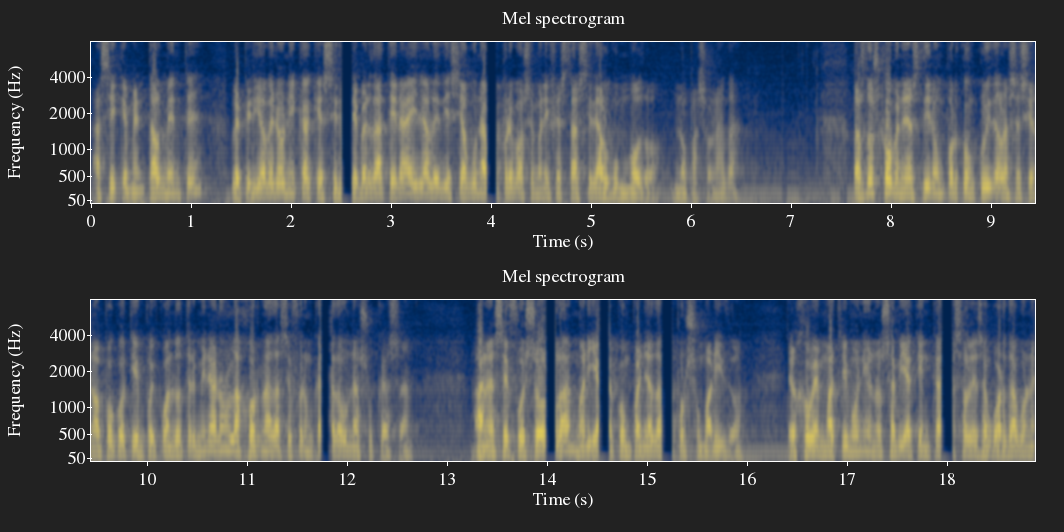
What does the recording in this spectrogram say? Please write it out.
Así que mentalmente le pidió a Verónica que si de verdad era ella le diese alguna prueba o se manifestase de algún modo. No pasó nada. Las dos jóvenes dieron por concluida la sesión a poco tiempo y cuando terminaron la jornada se fueron cada una a su casa. Ana se fue sola, María acompañada por su marido. El joven matrimonio no sabía que en casa les aguardaba una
